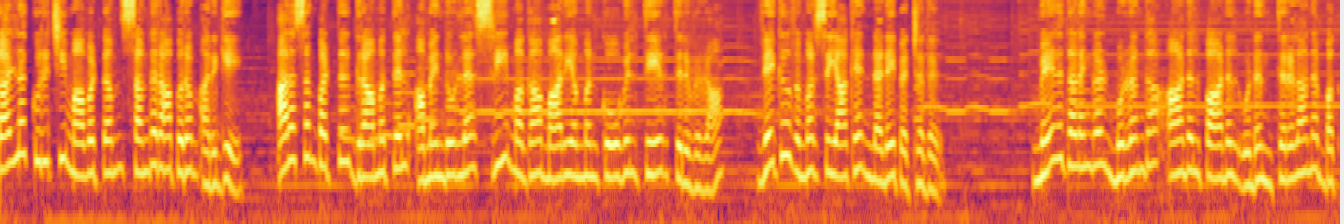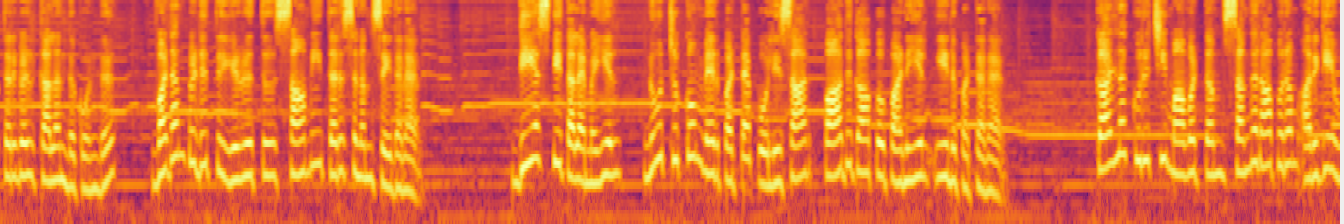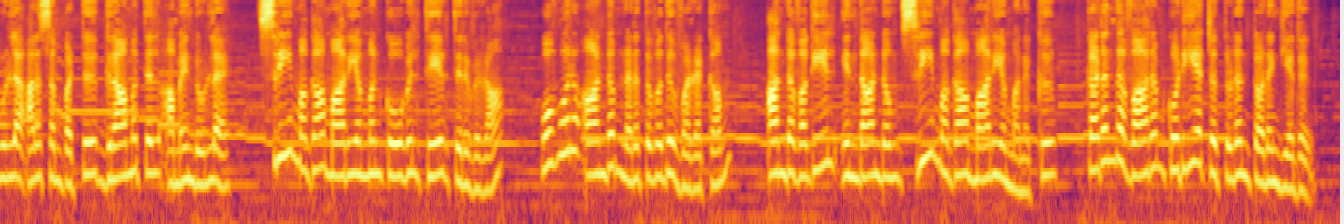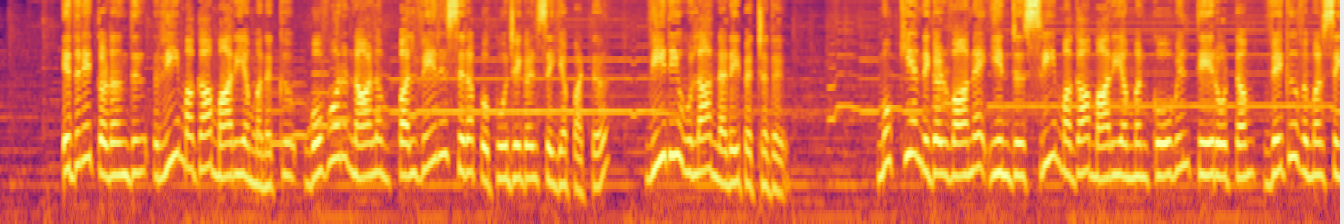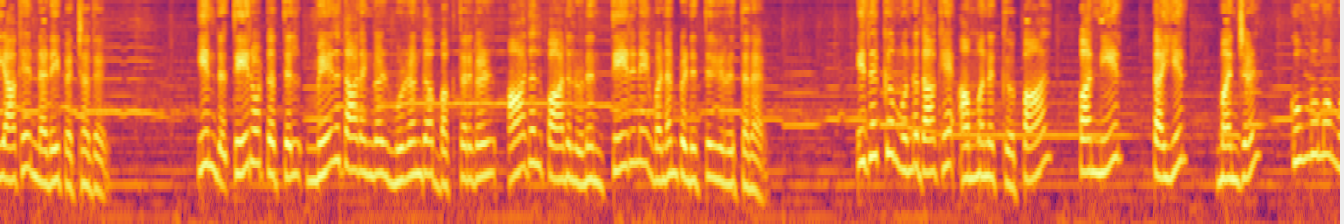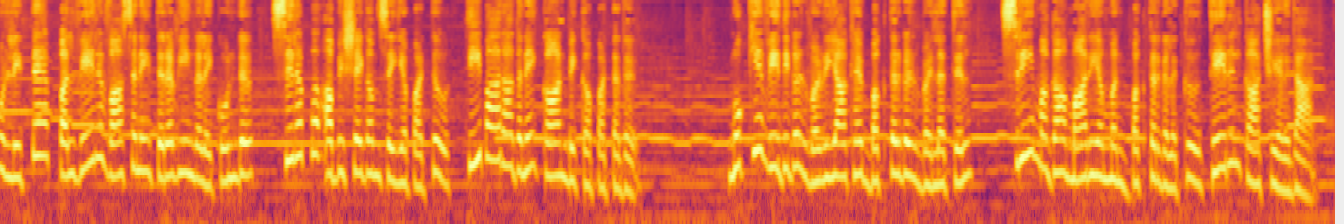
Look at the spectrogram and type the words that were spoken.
கள்ளக்குறிச்சி மாவட்டம் சங்கராபுரம் அருகே அரசம்பட்டு கிராமத்தில் அமைந்துள்ள ஸ்ரீ மகா மாரியம்மன் கோவில் தேர் திருவிழா வெகு விமர்சையாக நடைபெற்றது. மேலதளங்கள் முழங்க ஆடல் பாடல் உடன் திரளான பக்தர்கள் கலந்து கொண்டு வடம் பிடித்து இழுத்து சாமி தரிசனம் செய்தனர். டிஎஸ்பி தலைமையில் நூற்றுக்கும் மேற்பட்ட போலீசார் பாதுகாப்பு பணியில் ஈடுபட்டனர். கள்ளக்குறிச்சி மாவட்டம் சங்கராபுரம் அருகே உள்ள அரசம்பட்டு கிராமத்தில் அமைந்துள்ள ஸ்ரீ மகா மாரியம்மன் கோவில் தேர் திருவிழா ஒவ்வொரு ஆண்டும் நடத்துவது வழக்கம். அந்த வகையில் இந்த ஆண்டும் ஸ்ரீ மகா மாரியம்மனுக்கு கடந்த வாரம் கொடியேற்றத்துடன் தொடங்கியது. இதனைத் தொடர்ந்து ரீ மகா மாரியம்மனுக்கு ஒவ்வொரு நாளும் பல்வேறு சிறப்பு பூஜைகள் செய்யப்பட்டு வீதி உலா நடைபெற்றது. முக்கிய நிகழ்வான இன்று ஸ்ரீ மகா மாரியம்மன் கோவில் தேரோட்டம் வெகு விமர்சையாக நடைபெற்றது. இந்த தேரோட்டத்தில் மேலதாரங்கள் முழங்க பக்தர்கள் ஆடல் பாடலுடன் தேரினை வனம் பிடித்து இழுத்தனர். இதற்கு முன்னதாக அம்மனுக்கு பால் பன்னீர் தயிர் மஞ்சள் குங்குமம் உள்ளிட்ட பல்வேறு வாசனை திரவியங்களை கொண்டு சிறப்பு அபிஷேகம் செய்யப்பட்டு தீபாராதனை காண்பிக்கப்பட்டது. முக்கிய வீதிகள் வழியாக பக்தர்கள் வெள்ளத்தில் ஸ்ரீ மகா மாரியம்மன் பக்தர்களுக்கு தேரில் காட்சியளித்தார்.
